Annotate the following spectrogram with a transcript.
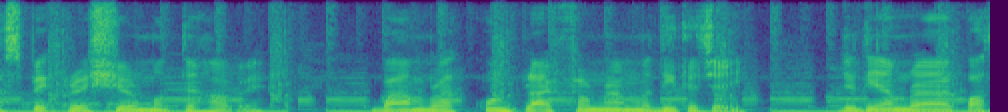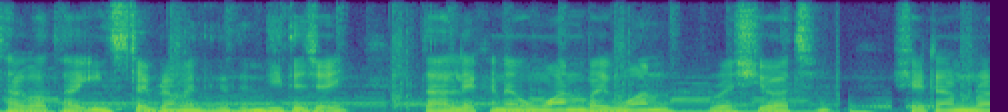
আসপেক্ট রেশিওর মধ্যে হবে বা আমরা কোন প্ল্যাটফর্মে আমরা দিতে চাই। যদি আমরা কথার কথা ইনস্টাগ্রামে দিতে চাই তাহলে এখানে ওয়ান বাই ওয়ান রেশিও আছে, সেটা আমরা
